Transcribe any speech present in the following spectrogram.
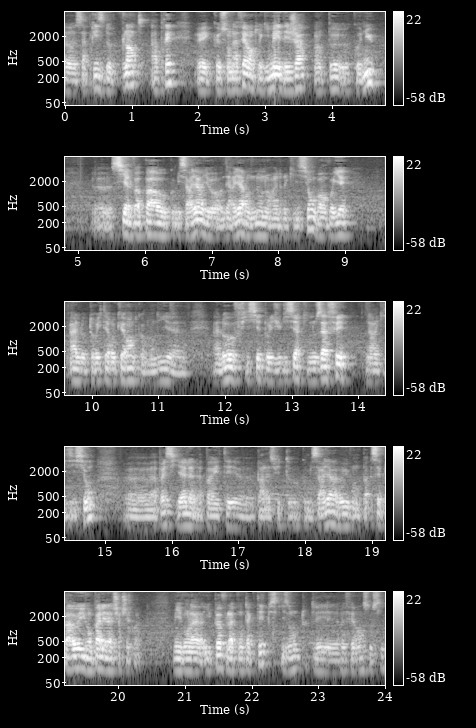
euh, sa prise de plainte après et que son affaire entre guillemets est déjà un peu connue. Euh, si elle va pas au commissariat, derrière nous on aura une réquisition, on va envoyer à l'autorité requérante, comme on dit, euh, à l'officier de police judiciaire qui nous a fait la réquisition. Euh, après, si elle, n'a pas été euh, par la suite au commissariat, ils vont pas, c'est pas eux, ils vont pas aller la chercher, quoi. Mais ils, vont la, ils peuvent la contacter puisqu'ils ont toutes les références aussi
